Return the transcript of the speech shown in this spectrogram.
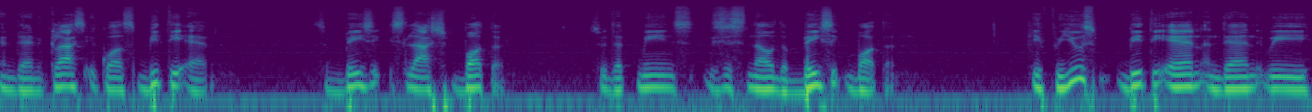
and then class equals btn. So basic slash button. So that means this is now the basic button. If we use btn and then we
